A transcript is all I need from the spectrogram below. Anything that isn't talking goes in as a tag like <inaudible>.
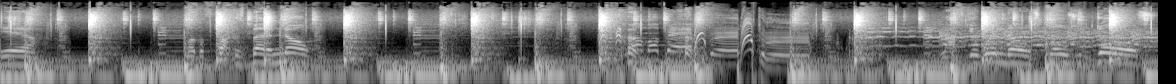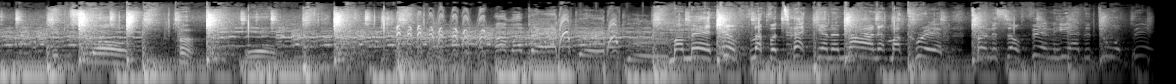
Yeah. Motherfuckers better know. <laughs> How my bad. Lock your windows, close your doors, give you smalls. Huh. Yeah. <laughs> My bad. My man Imp left a tech and a nine at my crib. Turned himself in, he had to do a bit.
